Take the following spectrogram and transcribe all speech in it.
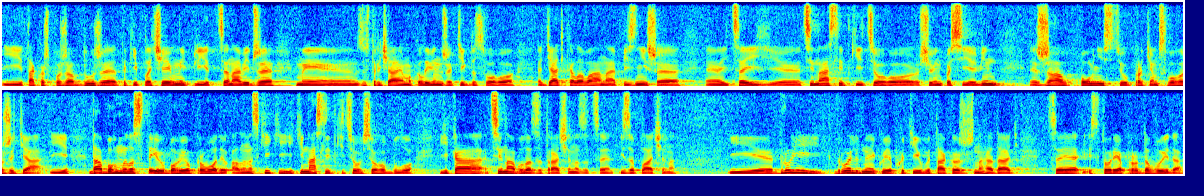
і також пожав дуже такий плачевний плід. Це навіть же ми е, зустрічаємо, коли він вже втік до свого дядька Лавана. Пізніше е, цей, е, ці наслідки цього, що він посіяв, він жав повністю протягом свого життя. І да, Бог милостивий, Бог його проводив, але наскільки які наслідки цього всього було, яка ціна була затрачена за це і заплачена. І другий, друга людина, яку я б хотів би також нагадати, це історія про Давида.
